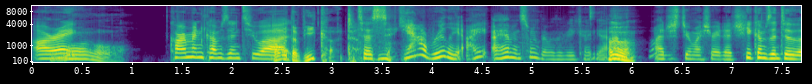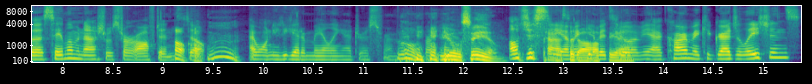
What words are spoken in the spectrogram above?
All right. Whoa. Carmen comes into oh, uh with the V cut. to say, yeah, really. I I haven't swung that with a V cut yet. Huh. I just do my straight edge. He comes into the Salem and Nashua store often, Oh, so Hmm. I won't need to get a mailing address from, Oh, from him. you'll see him. I'll just see him and off, give it yeah. to him. Yeah, Carmen, congratulations.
